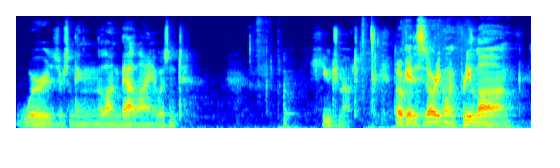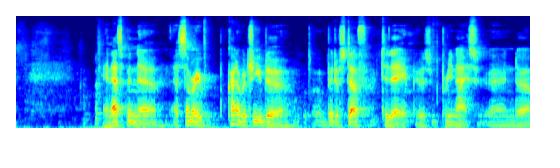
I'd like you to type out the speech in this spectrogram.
words or something along that line. It wasn't huge amount. Okay, this is already going pretty long. And that's been a, a summary, kind of achieved a, a, bit of stuff today. It was pretty nice. And um,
